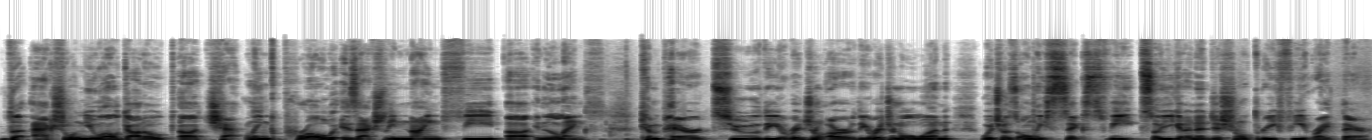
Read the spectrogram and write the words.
the actual new Elgato uh, ChatLink Pro is actually nine feet uh, in length compared to the original or the original one, which was only six feet. So you get an additional three feet right there.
